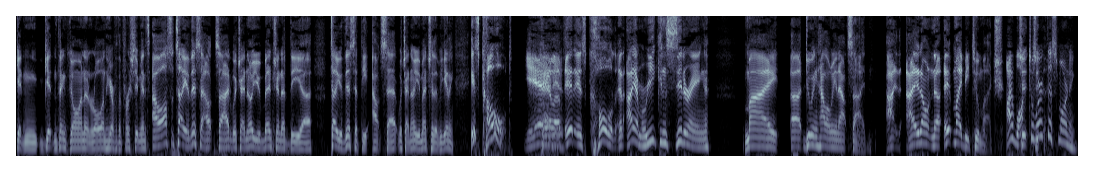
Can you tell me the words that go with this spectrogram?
getting getting things going and rolling here for the first few minutes. I'll also tell you this outside, which I know you mentioned at the uh, tell you this at the outset, which I know you mentioned at the beginning. It's cold, yeah, Caleb. it is. it is cold, and I am reconsidering my uh, doing Halloween outside. I I don't know. It might be too much. I walked to- to, to- work this morning.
